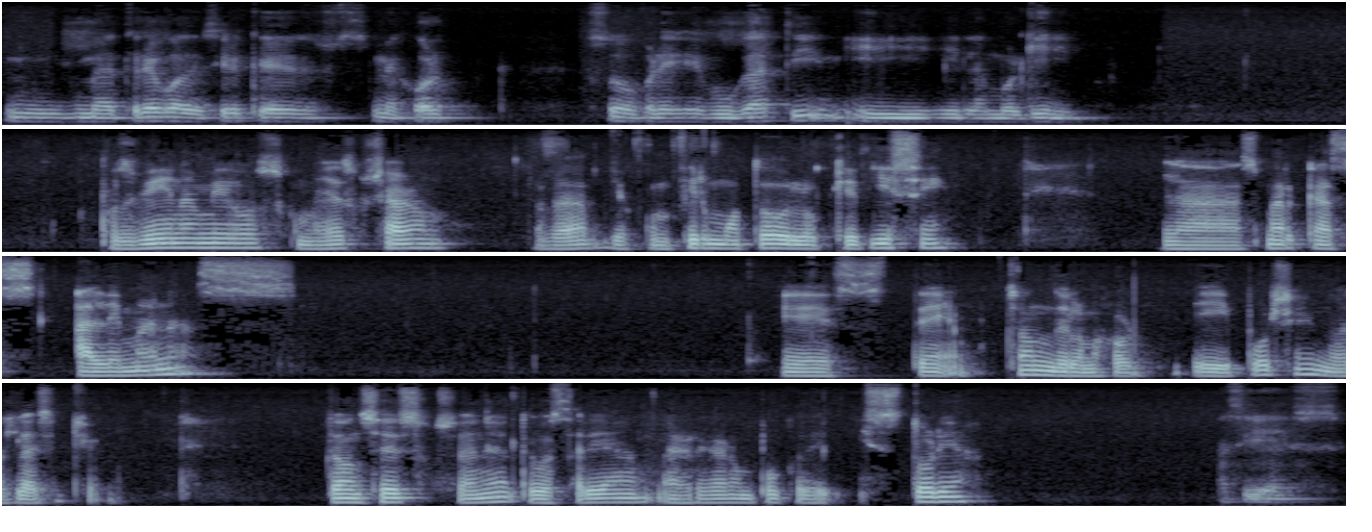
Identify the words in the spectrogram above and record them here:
Me atrevo a decir que es mejor sobre Bugatti y Lamborghini. Pues bien amigos, como ya escucharon, la verdad yo confirmo todo lo que dice las marcas alemanas este, son de lo mejor y Porsche no es la excepción. Entonces, José Daniel, ¿te gustaría agregar un poco de historia? Así es.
